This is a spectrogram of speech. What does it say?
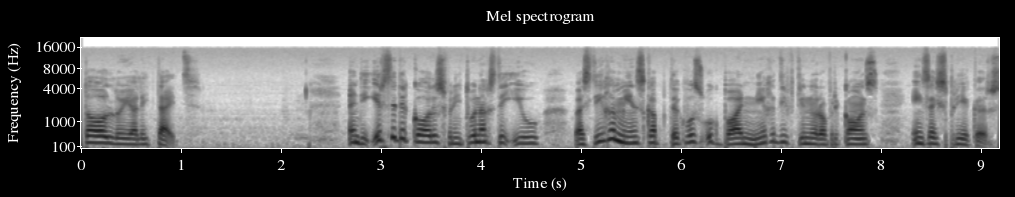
taalloyaliteit. In die eerste dekades van die 20ste eeuw was die gemeenskap dikwels ook baie negatief ten Afrikaans en sy sprekers.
